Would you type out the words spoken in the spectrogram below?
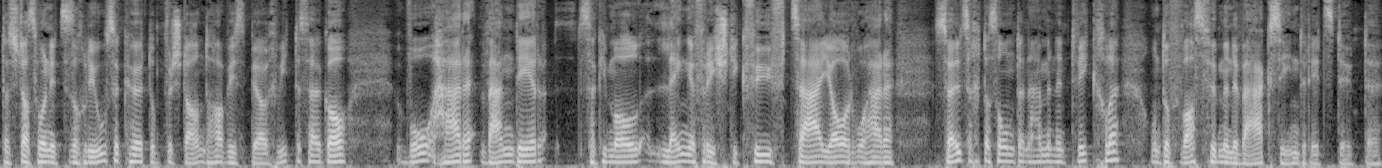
das ist das, was ich jetzt so ein bisschen rausgehört und verstanden habe, wie es bei euch weiter soll gehen woher wollt ihr sage ich mal, längerfristig, fünf, zehn Jahre, woher soll sich das Unternehmen entwickeln und auf was für einen Weg sind ihr jetzt dort, äh,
